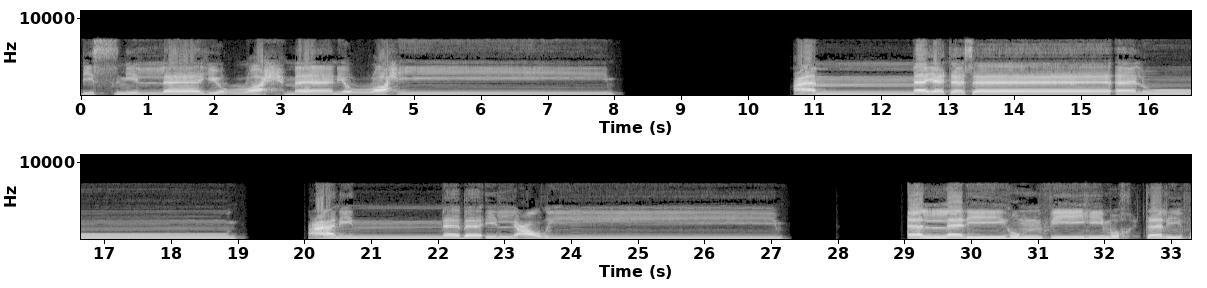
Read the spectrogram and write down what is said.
بسم الله الرحمن الرحيم. عم يتساءلون عن النبأ العظيم. الذي هم فيه مختلفون.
